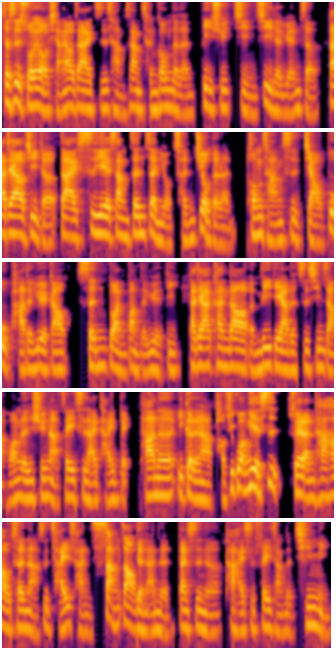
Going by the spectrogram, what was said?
这是所有想要在职场上成功的人必须谨记的原则。大家要记得，在事业上真正有成就的人，通常是脚步爬得越高，身段放得越低。大家看到 NVIDIA 的执行长黄仁勋啊，这一次来台北，他呢一个人啊跑去逛夜市。虽然他号称啊是财产上兆的男人，但是呢，他还是非常的亲民。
